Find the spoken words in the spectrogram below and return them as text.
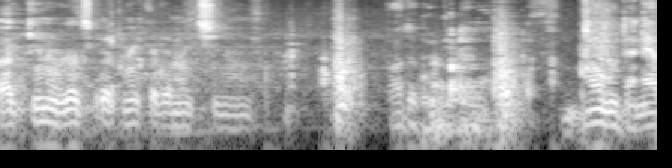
Пак ќе наврачкаат некаде мајчина. Подобро би било. Многу да не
